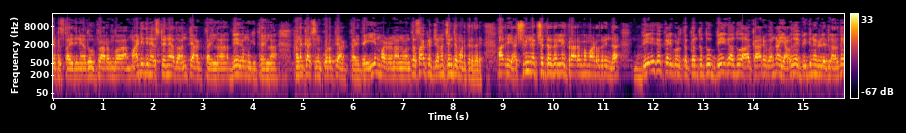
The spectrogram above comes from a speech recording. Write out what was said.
ಕಟ್ಟಿಸ್ತಾ ಇದ್ದೀನಿ, ಅದು ಪ್ರಾರಂಭ ಮಾಡಿದ್ದೀನಿ ಅಷ್ಟೇನೆ, ಅದು ಅಂತ್ಯ ಆಗ್ತಾ ಇಲ್ಲ, ಬೇಗ ಮುಗಿತಾ ಇಲ್ಲ, ಹಣಕಾಸಿನ ಕೊರತೆ ಆಗ್ತಾ ಇದೆ, ಏನ್ ಮಾಡೋಣ ಅನ್ನುವಂತ ಸಾಕಷ್ಟು ಜನ ಚಿಂತೆ ಮಾಡ್ತಿರ್ತಾರೆ. ಆದ್ರೆ ಅಶ್ವಿನಿ ನಕ್ಷತ್ರದಲ್ಲಿ ಪ್ರಾರಂಭ ಮಾಡೋದ್ರಿಂದ ಬೇಗ ಕೈಗೊಳ್ತಕ್ಕಂಥದ್ದು, ಬೇಗ ಅದು ಆ ಕಾರ್ಯವನ್ನ ಯಾವುದೇ ವಿಘ್ನಗಳಿರ್ಲಾರದೆ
